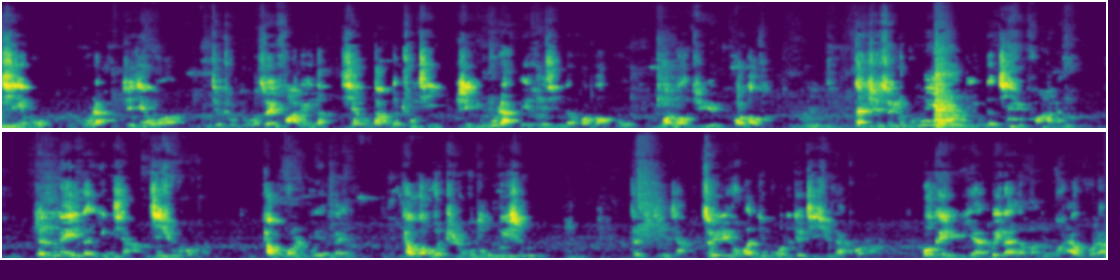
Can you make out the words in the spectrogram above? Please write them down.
气候污染，直接我就冲突了。所以法律呢，相当的初期是以污染为核心的环保部、环保局、环保法。嗯。但是随着工业文明的继续发展，人类的影响继续扩大，它不光是工业废，它包括植物、动物、微生物的影响，所以这个环境部呢就继续在扩张。我可以预言，未来的环境部还要扩张，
